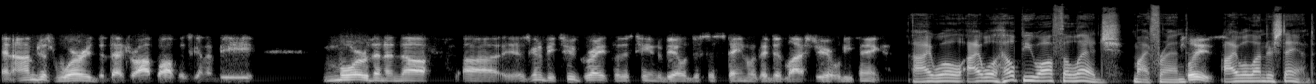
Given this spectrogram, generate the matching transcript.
And I'm just worried that that drop off is going to be more than enough. Uh, it's going to be too great for this team to be able to sustain what they did last year. What do you think? I will. I will help you off the ledge, my friend. Please. I will understand.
